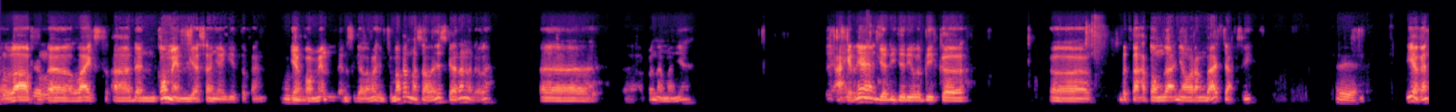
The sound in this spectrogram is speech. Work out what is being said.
eh, love eh, likes eh, dan komen biasanya gitu kan ya Hmm. komen dan segala macam. Cuma kan masalahnya sekarang adalah eh apa namanya? Akhirnya jadi jadi lebih ke eh, betah atau enggaknya orang baca sih. Iya. Iya kan?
